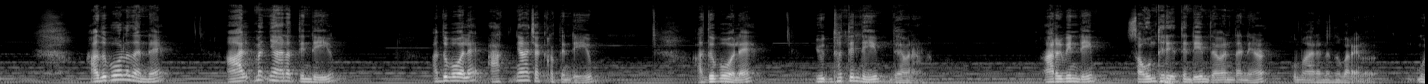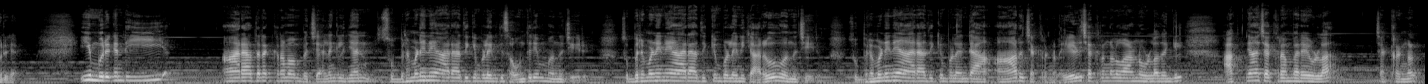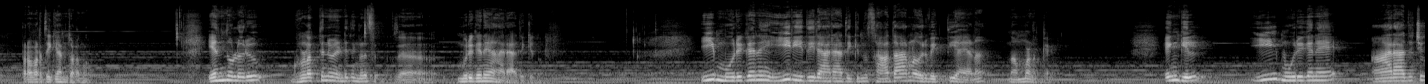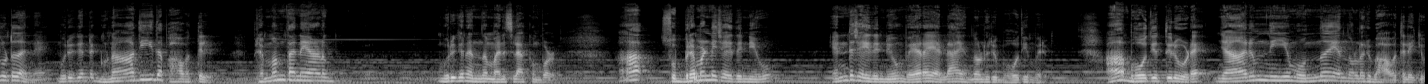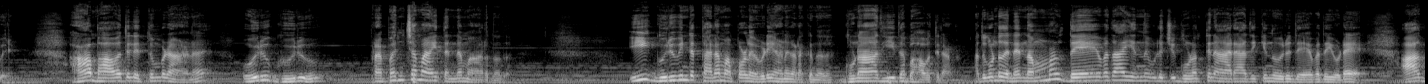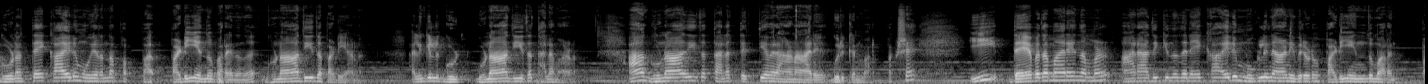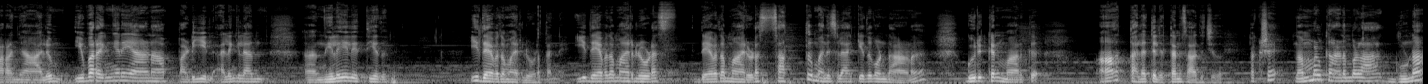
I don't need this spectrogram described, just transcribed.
അതുപോലെ തന്നെ ആത്മജ്ഞാനത്തിന്റെയും അതുപോലെ ആജ്ഞാചക്രത്തിന്റെയും അതുപോലെ യുദ്ധത്തിന്റെയും ദേവനാണ്. അറിവിന്റെയും സൗന്ദര്യത്തിന്റെയും ദേവൻ തന്നെയാണ് കുമാരൻ എന്ന് പറയുന്നത് മുരുകൻ. ഈ മുരുകന്റെ ഈ ആരാധനക്രമം വെച്ച് അല്ലെങ്കിൽ ഞാൻ സുബ്രഹ്മണ്യനെ ആരാധിക്കുമ്പോൾ എനിക്ക് സൗന്ദര്യം വന്നു ചേരും. സുബ്രഹ്മണ്യനെ ആരാധിക്കുമ്പോൾ എനിക്ക് അറിവ് വന്നു ചേരും. സുബ്രഹ്മണ്യനെ ആരാധിക്കുമ്പോൾ എന്റെ ആറ് ചക്രങ്ങൾ ഏഴ് ചക്രങ്ങളുമാണ് ഉള്ളതെങ്കിൽ ആജ്ഞാചക്രം വരെയുള്ള ചക്രങ്ങൾ പ്രവർത്തിക്കാൻ തുടങ്ങും. എന്നുള്ളൊരു ഗുണത്തിന് വേണ്ടി നിങ്ങൾ മുരുകനെ ആരാധിക്കുന്നു. ഈ മുരുകനെ ഈ രീതിയിൽ ആരാധിക്കുന്ന സാധാരണ ഒരു വ്യക്തിയാണ് നമ്മളൊക്കെ. എങ്കിൽ ഈ മുരുകനെ ആരാധിച്ചുകൊണ്ട് തന്നെ മുരുകന്റെ ഗുണാതീത ഭാവത്തിൽ ബ്രഹ്മം തന്നെയാണ് മുരുകൻ എന്ന് മനസ്സിലാക്കുമ്പോൾ ആ സുബ്രഹ്മണ്യ ചൈതന്യവും എന്റെ ചൈതന്യവും വേറെയല്ല എന്നുള്ളൊരു ബോധ്യം വരും. ആ ബോധ്യത്തിലൂടെ ഞാനും നീയും ഒന്ന് എന്നുള്ളൊരു ഭാവത്തിലേക്ക് വരും. ആ ഭാവത്തിലെത്തുമ്പോഴാണ് ഒരു ഗുരു പ്രപഞ്ചമായി തന്നെ മാറുന്നത്. ഈ ഗുരുവിന്റെ തലം അപ്പോൾ എവിടെയാണ് കിടക്കുന്നത്? ഗുണാതീത ഭാവത്തിലാണ്. അതുകൊണ്ട് തന്നെ നമ്മൾ ദേവത എന്ന് വിളിച്ച് ഗുണത്തിന് ആരാധിക്കുന്ന ഒരു ദേവതയുടെ ആ ഗുണത്തെക്കാളും ഉയർന്ന പടി എന്ന് പറയുന്നത് ഗുണാതീത പടിയാണ്. അല്ലെങ്കിൽ ഗുണാതീത തലമാണ്. ആ ഗുണാതീത തലത്തെത്തിയവരാണ് ആര്? ഗുരുക്കന്മാർ. പക്ഷേ ഈ ദേവതമാരെ നമ്മൾ ആരാധിക്കുന്നതിനേക്കാളും മുകളിലാണ് ഇവരുടെ പടി എന്തു പറഞ്ഞാലും ഇവർ എങ്ങനെയാണ് ആ പടിയിൽ അല്ലെങ്കിൽ ആ നിലയിലെത്തിയത്? ഈ ദേവതമാരിലൂടെ തന്നെ. ഈ ദേവതമാരിലൂടെ ദേവതമാരുടെ സത്ത് മനസ്സിലാക്കിയത് കൊണ്ടാണ് ഗുരുക്കന്മാർക്ക് ആ തലത്തിലെത്താൻ സാധിച്ചത്. പക്ഷേ നമ്മൾ കാണുമ്പോൾ ആ ഗുണ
